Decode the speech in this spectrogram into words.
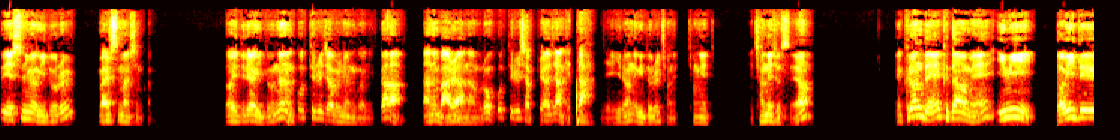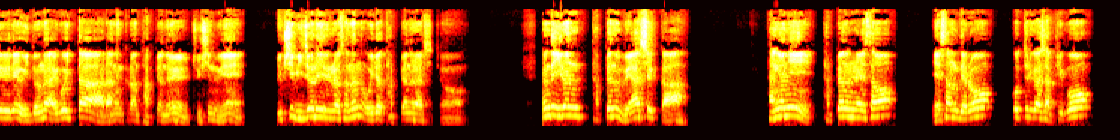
또 예수님의 의도를 말씀하신 거예요. 너희들의 의도는 꼬투리를 잡으려는 거니까 나는 말을 안 하므로 꼬투리를 잡히려 하지 않겠다. 이런 의도를 전해, 정해, 전해줬어요. 예, 그런데 그 다음에 이미 너희들의 의도는 알고 있다라는 그런 답변을 주신 후에 62절에 이르러서는 오히려 답변을 하시죠. 그런데 이런 답변을 왜 하실까? 당연히 답변을 해서 예상대로 꼬투리가 잡히고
